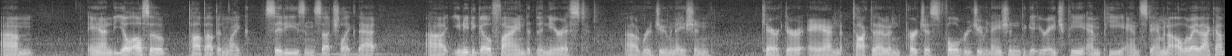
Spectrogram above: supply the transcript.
Um, and you'll also pop up in like cities and such like that. Uh, you need to go find the nearest uh, rejuvenation character and talk to them and purchase full rejuvenation to get your HP, MP, and stamina all the way back up.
